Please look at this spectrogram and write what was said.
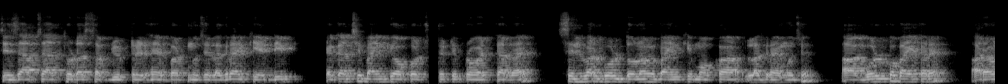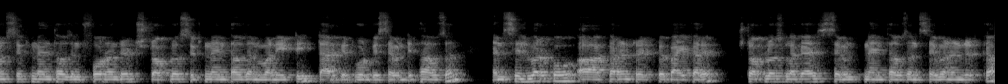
जिस हिसाब से आज थोड़ा सबड्यूट ट्रेड है बट मुझे लग रहा है कि डीप एक अच्छी बाइंग की अपॉर्चुनिटी प्रोवाइड कर रहा है। सिल्वर गोल्ड दोनों में बाइंग के मौका लग रहा है मुझे। गोल्ड को बाय करें। Around 69,400 stop loss 69,180 target would be 70,000 and silver को करंट रेट पे बाय करें स्टॉप लॉस लगाए 79,700 का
